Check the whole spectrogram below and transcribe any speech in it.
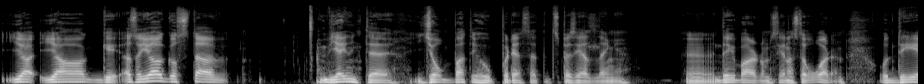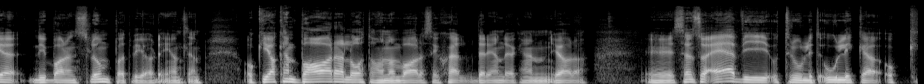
jag, jag, alltså jag och Gustav, vi har ju inte jobbat ihop på det sättet speciellt länge. Eh, det är ju bara de senaste åren. Och det, det är bara en slump att vi gör det egentligen. Och jag kan bara låta honom vara sig själv, det är det enda jag kan göra. Eh, sen så är vi otroligt olika och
